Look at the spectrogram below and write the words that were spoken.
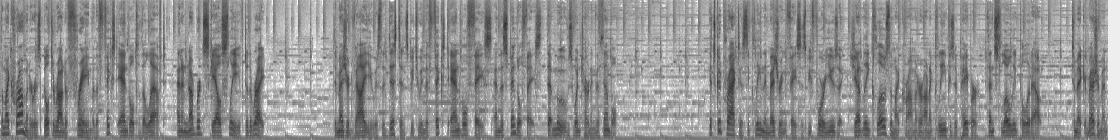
The micrometer is built around a frame with a fixed anvil to the left and a numbered scale sleeve to the right. The measured value is the distance between the fixed anvil face and the spindle face that moves when turning the thimble. It's good practice to clean the measuring faces before using. Gently close the micrometer on a clean piece of paper, then slowly pull it out. To make a measurement,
